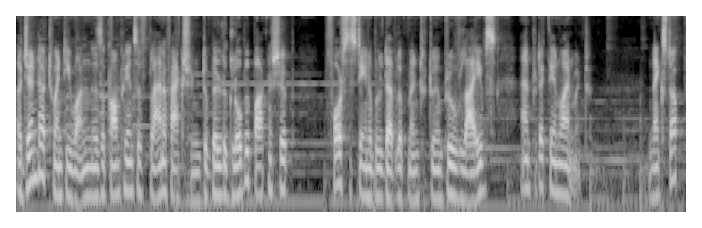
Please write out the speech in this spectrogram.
Agenda 21 is a comprehensive plan of action to build a global partnership for sustainable development to improve lives and protect the environment. Next up,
